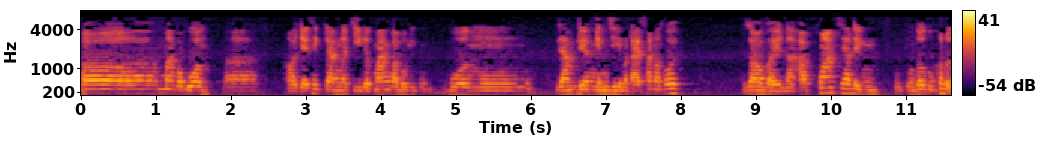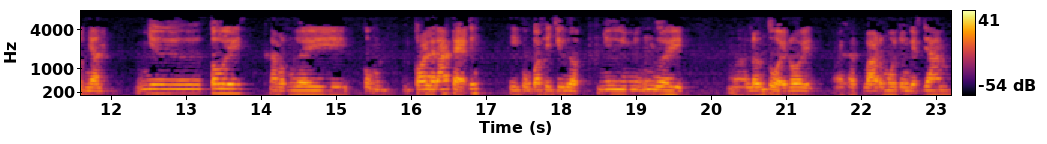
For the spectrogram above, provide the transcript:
cho mang vào buồng. Và họ giải thích rằng là chỉ được mang vào buồng buồng giam riêng những gì mà trái pháp nó thôi. Do vậy là áo khoác gia đình chúng tôi cũng không được nhận. Như tôi là một người cũng coi là đang trẻ đi, thì cũng có thể chịu được. Như những người mà lớn tuổi rồi thật, vào trong môi trường biệt giam,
